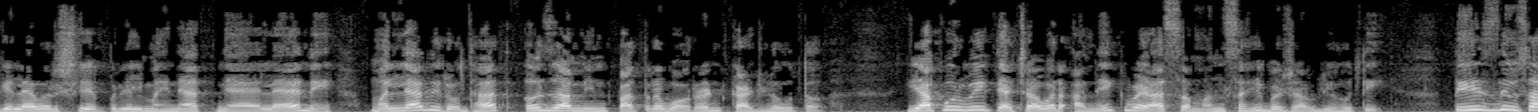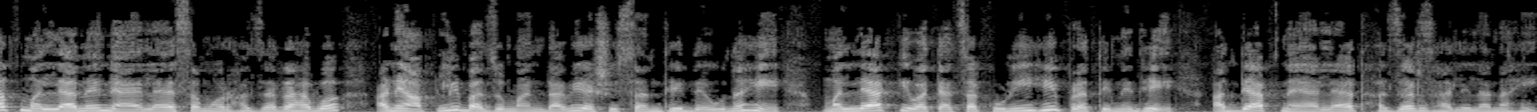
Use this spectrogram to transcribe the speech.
गेल्या वर्षी एप्रिल महिन्यात न्यायालयाने मल्ल्याविरोधात अजामीनपात्र वॉरंट काढलं होतं. यापूर्वी त्याच्यावर अनेक वेळा समन्सही बजावली होती. तीस दिवसात मल्ल्याने न्यायालयासमोर हजर राहावं आणि आपली बाजू मांडावी अशी संधी देऊनही मल्ल्या किंवा त्याचा कुणीही प्रतिनिधी अद्याप न्यायालयात हजर झालेला नाही.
